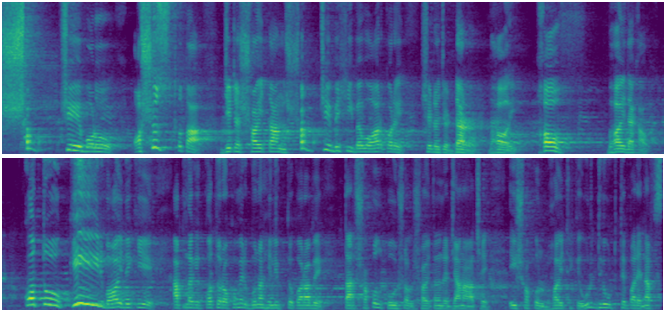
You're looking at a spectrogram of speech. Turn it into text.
সবচেয়ে বড় অসুস্থতা যেটা শয়তান সবচেয়ে বেশি ব্যবহার করে, সেটা হচ্ছে ডার, ভয়, খফ, ভয় দেখাও। কত কীর ভয় দেখিয়ে আপনাকে কত রকমের গুনাহে লিপ্ত করাবে, তার সকল কৌশল শয়তানের জানা আছে। এই সকল ভয় থেকে ঊর্ধ্বে উঠতে পারে নাফস।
